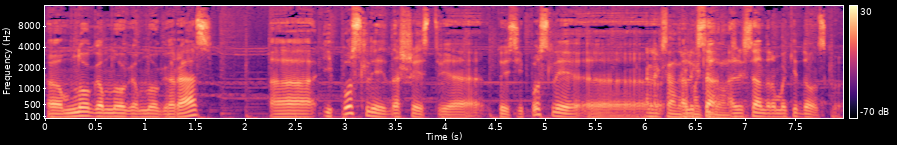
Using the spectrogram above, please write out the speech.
много-много-много раз. И после нашествия, то есть и после Александра Алекса- Македонского. Александра Македонского.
